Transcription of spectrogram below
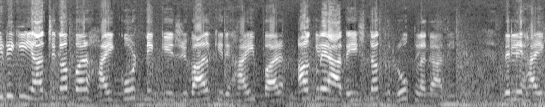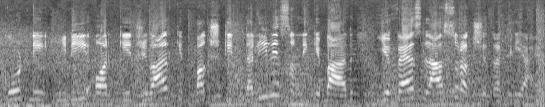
ईडी की याचिका पर हाई कोर्ट ने केजरीवाल की रिहाई पर अगले आदेश तक रोक लगा दी है। दिल्ली हाई कोर्ट ने ईडी और केजरीवाल के पक्ष की दलीलें सुनने के बाद ये फैसला सुरक्षित रख लिया है।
